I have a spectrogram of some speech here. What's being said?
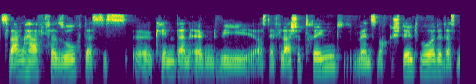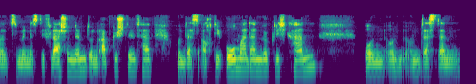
zwanghaft versucht, dass das äh, Kind dann irgendwie aus der Flasche trinkt, wenn es noch gestillt wurde, dass man zumindest die Flasche nimmt und abgestillt hat und dass auch die Oma dann wirklich kann und, und, und das dann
